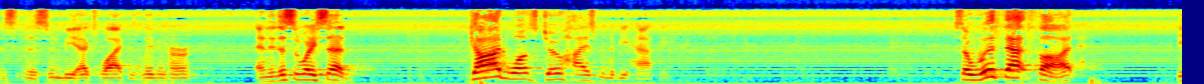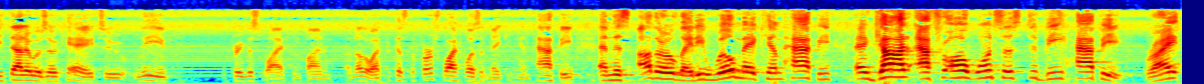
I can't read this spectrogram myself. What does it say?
his, his soon to be ex wife. He's leaving her, and this is what he said: God wants Joe Heisman to be happy. So with that thought, he thought it was okay to leave the previous wife and find another wife because the first wife wasn't making him happy, and this other lady will make him happy. And God, after all, wants us to be happy, right?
